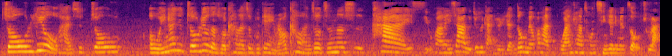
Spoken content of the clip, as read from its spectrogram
周六还是周。我应该是周六的时候看了这部电影，然后看完之后真的是太喜欢了，一下子就是感觉人都没有办法完全从情节里面走出来。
